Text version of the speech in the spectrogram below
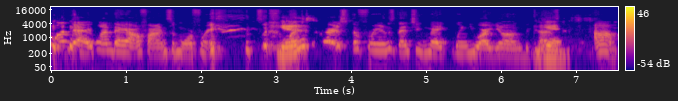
one day, one day I'll find some more friends. Yes. cherish the friends that you make when you are young because yes. um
